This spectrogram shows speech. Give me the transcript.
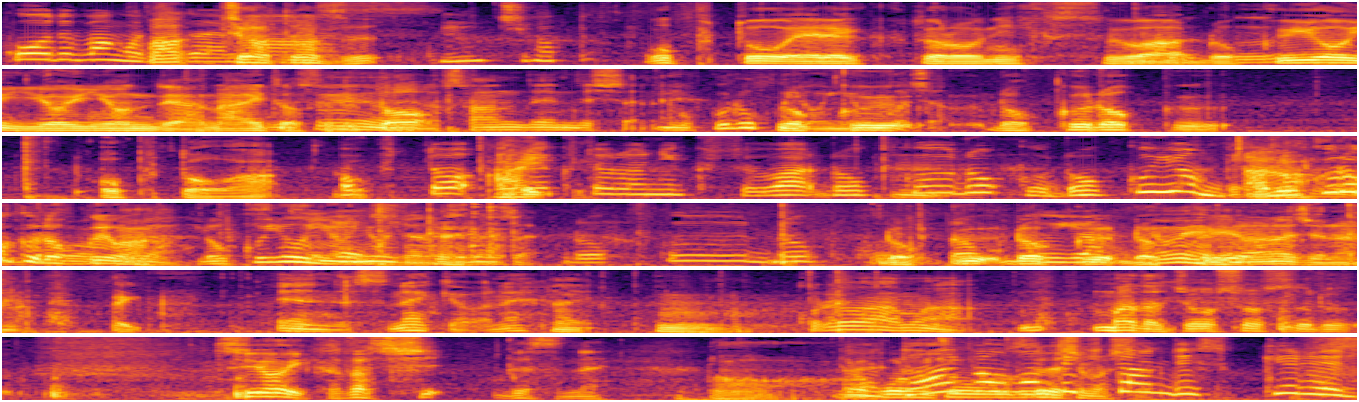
コード番号違いあま、す。違ってます？ん？違った？オプトエレクトロニクスは6444ではないとすると、3連でしたね。?6644 かじゃん。66、オプトは、オプトエレクトロニクスは6664です。あ、6664だ。6444じゃない。ごめんなさい。6664。477はい。円ですね、今日はね。はい。これはまあ、まだ上昇する強い形ですね。だだいぶ上がってきたんですけれど、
